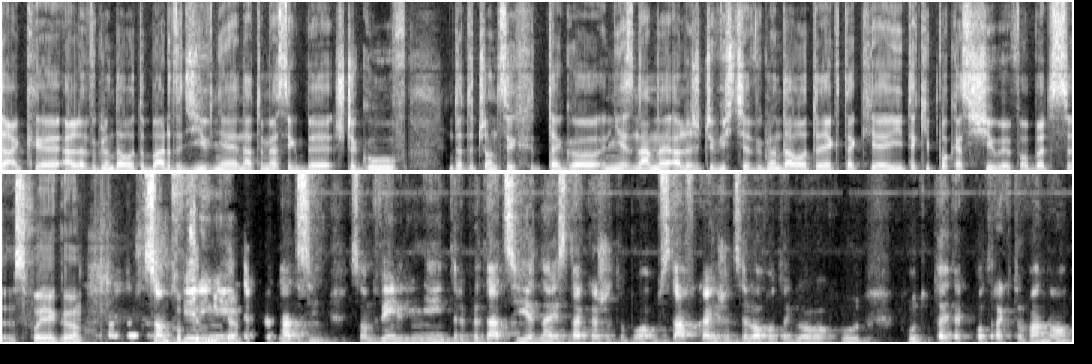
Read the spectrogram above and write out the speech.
Tak, e, ale wyglądało to bardzo dziwnie, natomiast jakby szczegółów dotyczących tego nie znamy, ale rzeczywiście wyglądało to jak taki, taki pokaz siły wobec swojego Są dwie linie interpretacji. Są dwie linie interpretacji. Jedna jest taka, że to była ustawka i że celowo tego Hu tutaj tak potraktowano,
